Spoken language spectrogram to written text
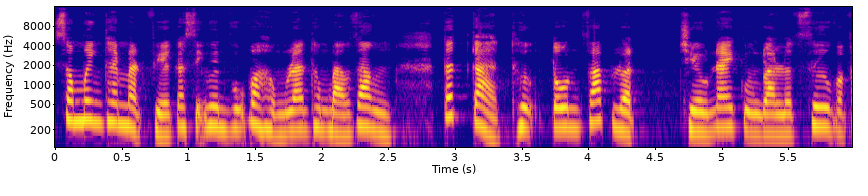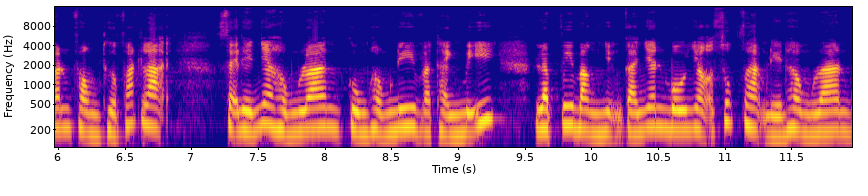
Song Minh thay mặt phía ca sĩ Nguyên Vũ và Hồng Loan thông báo rằng tất cả thượng tôn pháp luật Chiều nay cùng đoàn luật sư và văn phòng thừa phát lại sẽ đến nhà Hồng Loan cùng Hồng Ni và Thành Mỹ lập vi bằng những cá nhân bôi nhọ xúc phạm đến Hồng Loan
